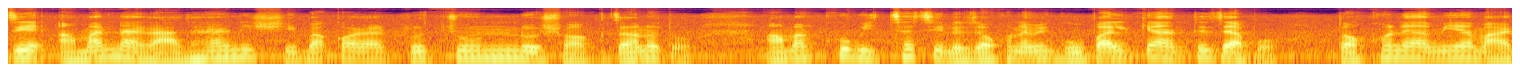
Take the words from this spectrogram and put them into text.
যে আমার না রাধারানীর সেবা করার প্রচণ্ড শখ, জানো তো? আমার খুব ইচ্ছা ছিল যখন আমি গোপালকে আনতে যাব তখন আমি আমার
